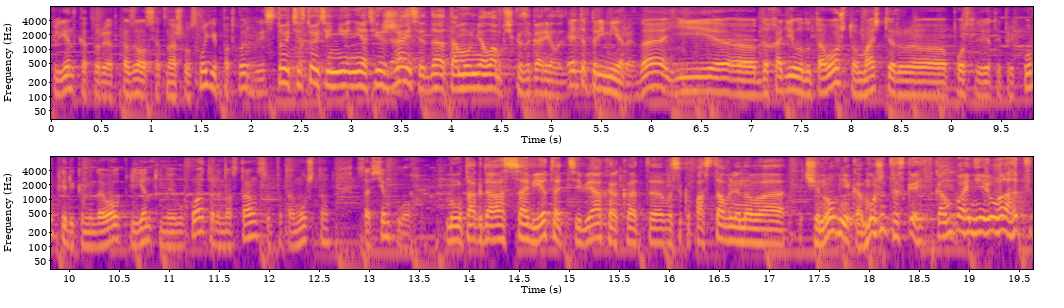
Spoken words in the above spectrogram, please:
клиент, который отказался от нашей услуги, подходит и говорит... Стойте, стойте, не, не отъезжайте, да. да, там у меня лампочка загорелась. Это примеры, да, и э, доходило до того, что мастер э, после этой прикурки рекомендовал клиенту на эвакуатор и на станцию, потому что совсем плохо. Ну, тогда совет от тебя, как от э, высокопоставленного чиновника, можно так сказать, в компании ЛАД.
